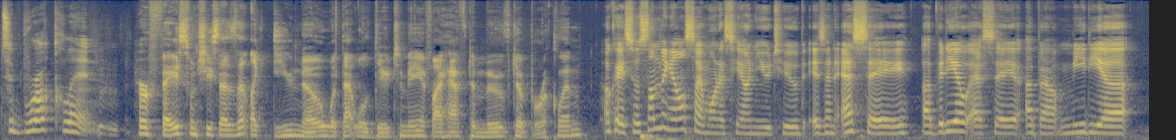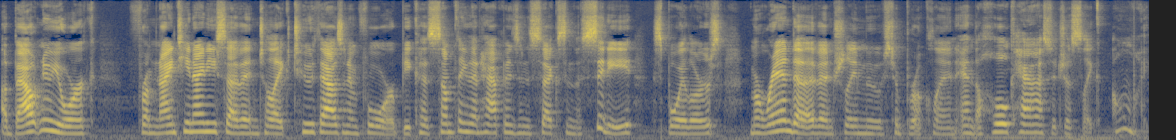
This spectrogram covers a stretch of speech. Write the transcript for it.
to Brooklyn. Her face when she says that, like, do you know what that will do to me if I have to move to Brooklyn? Okay, so something else I want to see on YouTube is an essay, a video essay about media about New York from 1997 to like 2004 because something that happens in Sex in the City, spoilers, Miranda eventually moves to Brooklyn and the whole cast is just like, "Oh my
